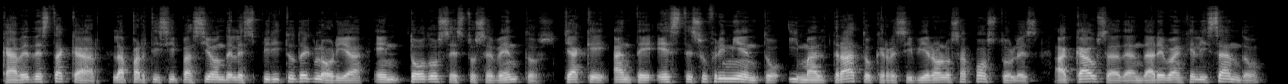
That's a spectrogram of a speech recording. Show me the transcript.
Cabe destacar la participación del Espíritu de Gloria en todos estos eventos, ya que ante este sufrimiento y maltrato que recibieron los apóstoles a causa de andar evangelizando,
